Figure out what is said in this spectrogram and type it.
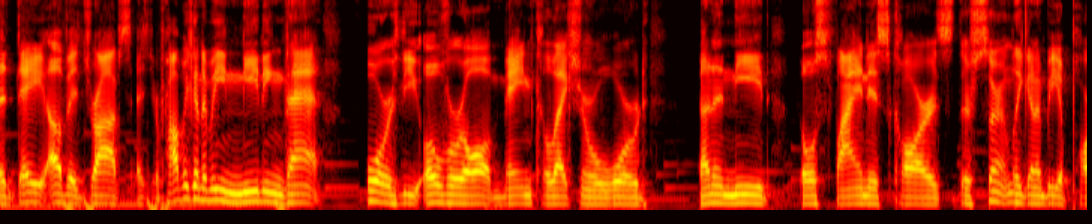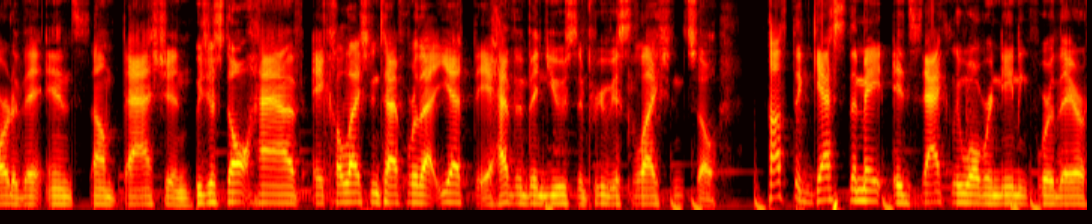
the day of it drops, as you're probably going to be needing that for the overall main collection reward. Gonna need those finest cards. They're certainly going to be a part of it in some fashion. We just don't have a collection tab for that yet. They haven't been used in previous collections. So tough to guesstimate exactly what we're needing for there.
